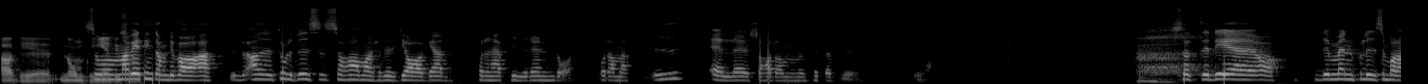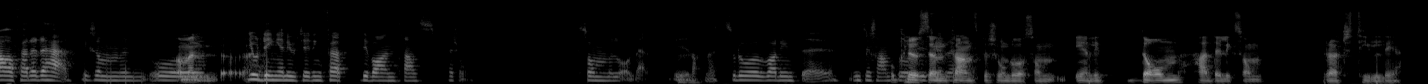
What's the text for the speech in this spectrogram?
Ja det är någonting Så är det man vet inte om det var att, troligtvis så har Marsha blivit jagad på den här piren då och ramlat i eller så har de puttat i, i henne. Så att det, ja, det, men polisen bara avfärdade det här liksom och Ja, men, gjorde ingen utredning för att det var en transperson som låg där i Mm. vattnet. Så då var det inte intressant och plus en transperson då som enligt dem hade liksom rört till det.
